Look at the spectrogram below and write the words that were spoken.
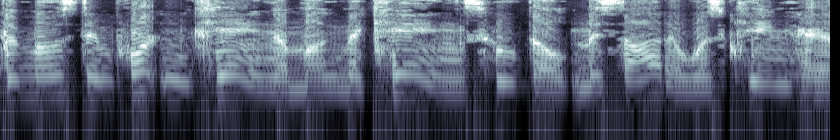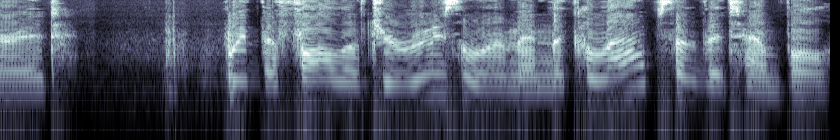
The most important king among the kings who built Masada was King Herod. With the fall of Jerusalem and the collapse of the temple,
